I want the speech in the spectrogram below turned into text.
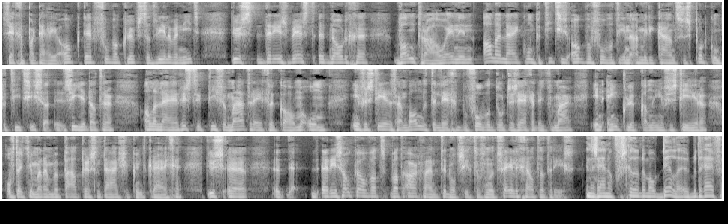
Zeggen partijen ook, de voetbalclubs, dat willen we niet. Dus er is best het nodige wantrouwen. En in allerlei competities, ook bijvoorbeeld in Amerikaanse sportcompetities, eh, zie je dat er allerlei restrictieve maatregelen komen om investeerders aan banden te leggen Bijvoorbeeld door te zeggen dat je maar in één club kan investeren. Of dat je maar een bepaald percentage kunt krijgen. Dus uh, er is ook wel wat, wat argwaan ten opzichte van het vele geld dat er is. En er zijn ook verschillende modellen. Het bedrijf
